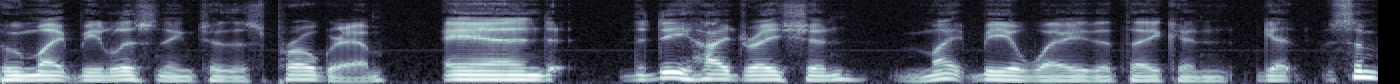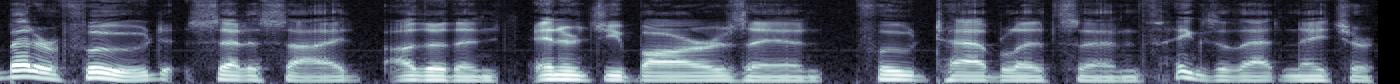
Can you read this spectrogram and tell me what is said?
who might be listening to this program. And the dehydration might be a way that they can get some better food set aside other than energy bars and food tablets and things of that nature.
